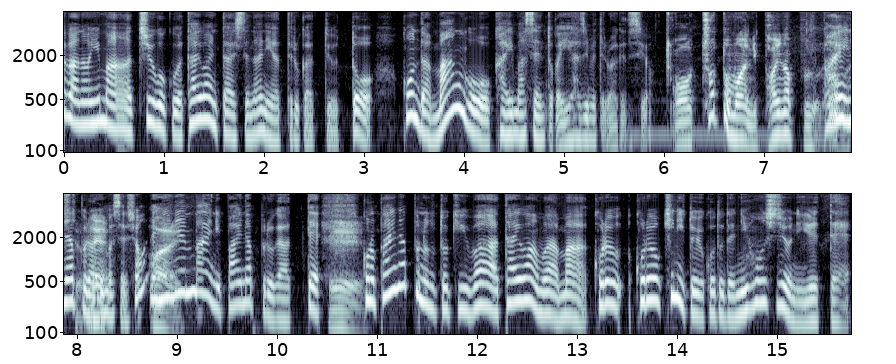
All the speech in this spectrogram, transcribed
えばあの今中国は台湾に対して何やってるかっていうと今度はマンゴーを買いませんとか言い始めてるわけですよ。あちょっと前にパイナップル、ね、パイナップルありましたでしょ、はい、2年前にパイナップルがあって、えー、このパイナップルの時は台湾はまあこれをこれを機にということで日本市場に入れて、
